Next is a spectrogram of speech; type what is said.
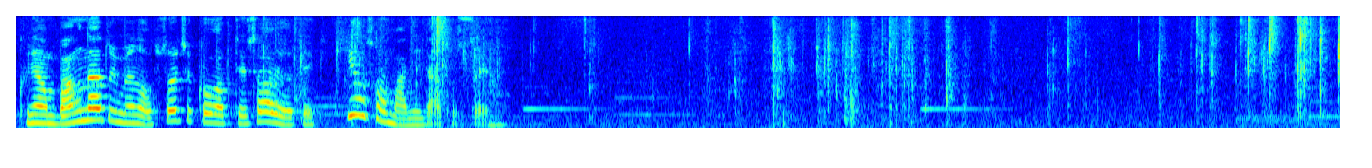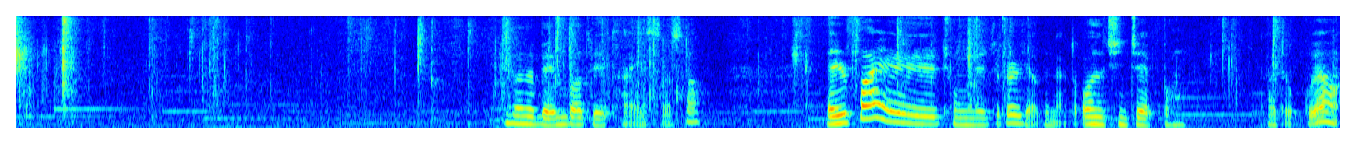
그냥 막 놔두면 없어질 것 같아서 여기 끼워서 많이 놔뒀어요. 이거는 멤버들이 다 있어서 L파일 종류들을 여기 놔둬. 어, 진짜 예뻐. 놔뒀고요.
